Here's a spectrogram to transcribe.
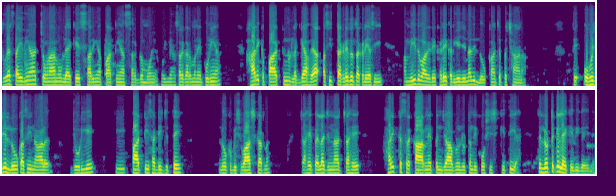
2027 ਦੀਆਂ ਚੋਣਾਂ ਨੂੰ ਲੈ ਕੇ ਸਾਰੀਆਂ ਪਾਰਟੀਆਂ ਸਰਗਮ ਹੋਈ- ਹੋਈਆਂ ਸਰਗਰਮ ਨੇ ਪੂਰੀਆਂ। ਹਰ ਇੱਕ ਪਾਰਟੀ ਨੂੰ ਲੱਗਿਆ ਹੋਇਆ, ਅਸੀਂ ਤਕੜੇ ਤੋਂ ਤਕੜੇ ਅਸੀਂ ਉਮੀਦਵਾਰ ਜਿਹੜੇ ਖੜੇ ਕਰੀਏ, ਜਿਨ੍ਹਾਂ ਦੀ ਲੋਕਾਂ 'ਚ ਪਛਾਣ ਆ। ਤੇ ਉਹ ਜਿਹੇ ਲੋਕ ਅਸੀਂ ਨਾਲ ਜੋੜੀਏ ਕਿ ਪਾਰਟੀ ਸਾਡੀ ਜਿੱਤੇ, ਲੋਕ ਵਿਸ਼ਵਾਸ ਕਰਨ। ਚਾਹੇ ਪਹਿਲਾਂ ਜਿੰਨਾ, ਚਾਹੇ ਹਰ ਇੱਕ ਸਰਕਾਰ ਨੇ ਪੰਜਾਬ ਨੂੰ ਲੁੱਟਣ ਦੀ ਕੋਸ਼ਿਸ਼ ਕੀਤੀ ਹੈ ਤੇ ਲੁੱਟ ਕੇ ਲੈ ਕੇ ਵੀ ਗਏ ਨੇ।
